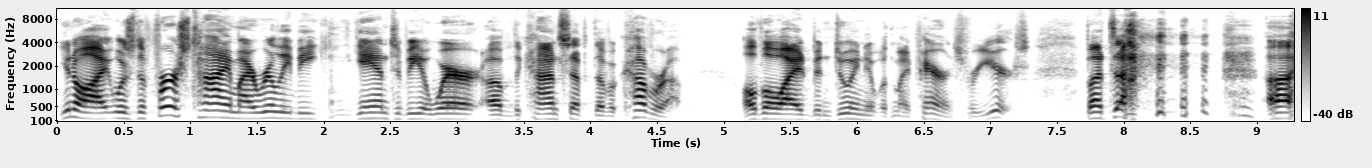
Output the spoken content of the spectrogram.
you know, it was the first time I really began to be aware of the concept of a cover up, although I had been doing it with my parents for years. But, uh, uh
